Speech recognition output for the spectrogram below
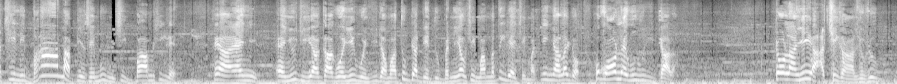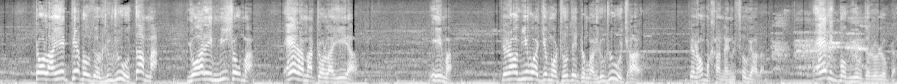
အချင်းนี่ဘာမှပြင်ဆင်မှုမရှိဘာမရှိတဲ့ခဲအန်အန်ယူဂျီကကာကွယ်ရေးဝင်ကြီးတောင်မှသူ့တက်တယ်သူဘယ်နှယောက်ရှိမှမသိတဲ့အချိန်မှာကြင်ညာလိုက်တော့ဟိုကောလည်းဘူးကြီးကြတာတော်လန်ရေးကအချိန်ကလူလူတော်လန်ရေးပြတ်ဖို့ဆိုလူလူကိုတတ်မှရွာတွေမီးရှို့မှအဲ့ဒါမှတော်လန်ရေးရအေးမှကျွန်တော်မြေဝကျမထိုးသိတုံးကလူလူကိုချတာကျွန်တော်မခံနိုင်ဘူးဆုတ်ရတာအဲ့ဒီပုံမျိုးသူတို့လုပ်တာ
